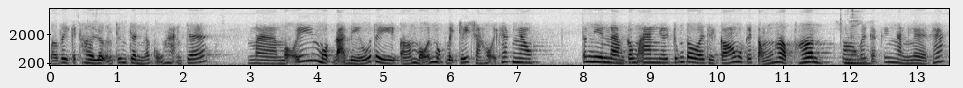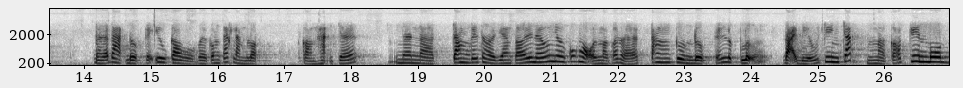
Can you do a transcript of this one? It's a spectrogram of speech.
bởi vì cái thời lượng chương trình nó cũng hạn chế. Mà mỗi một đại biểu thì ở mỗi một vị trí xã hội khác nhau. Tất nhiên làm công an như chúng tôi thì có một cái tổng hợp hơn so dạ. với các cái ngành nghề khác để đạt được cái yêu cầu về công tác làm luật còn hạn chế. Nên là trong cái thời gian tới nếu như quốc hội mà có thể tăng cường được cái lực lượng đại biểu chuyên trách mà có chuyên môn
